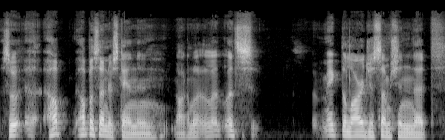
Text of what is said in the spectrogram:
So uh, help help us understand then, Malcolm. Let, let's make the large assumption that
